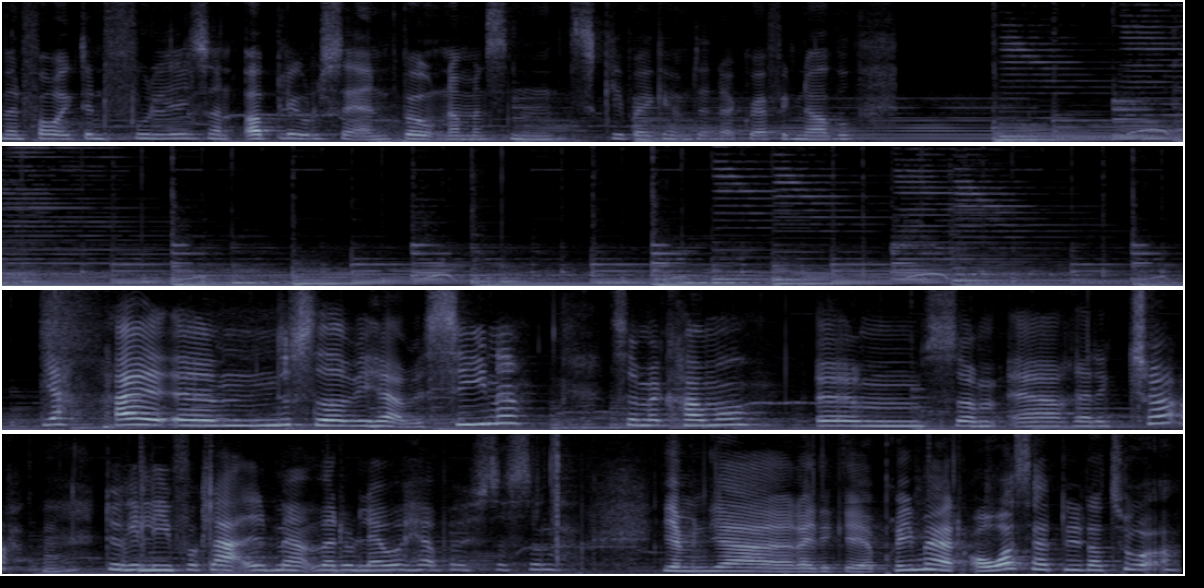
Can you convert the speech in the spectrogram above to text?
man får ikke den fulde sådan oplevelse af en bog, når man sådan skipper igennem den der graphic novel. Ja, hej. Øhm, nu sidder vi her med Sina, som er kommet, øhm, som er redaktør. Mhm. Du kan lige forklare lidt mere om, hvad du laver her på Østersiden. Jamen, jeg redigerer primært oversat litteratur,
